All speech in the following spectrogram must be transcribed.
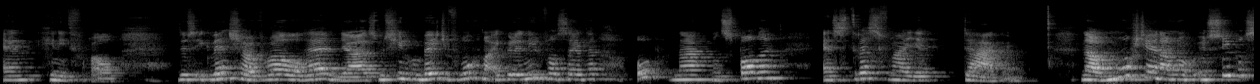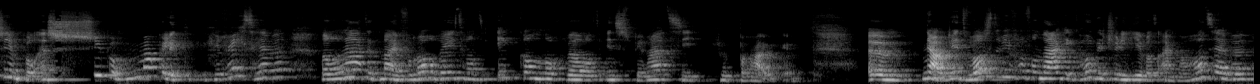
en geniet vooral. Dus ik wens jou vooral, hè, ja, het is misschien nog een beetje vroeg, maar ik wil in ieder geval zeggen, op naar ontspannen en stressvrije dagen. Nou, mocht jij nou nog een super simpel en super makkelijk gerecht hebben, dan laat het mij vooral weten, want ik kan nog wel wat inspiratie gebruiken. Um, nou, dit was het weer voor vandaag. Ik hoop dat jullie hier wat aan gehad hebben.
